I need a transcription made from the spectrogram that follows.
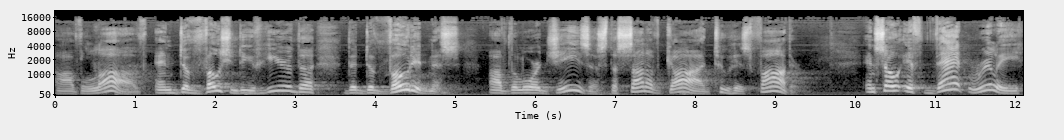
of love and devotion. Do you hear the, the devotedness of the Lord Jesus, the Son of God, to his Father. And so, if that really,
